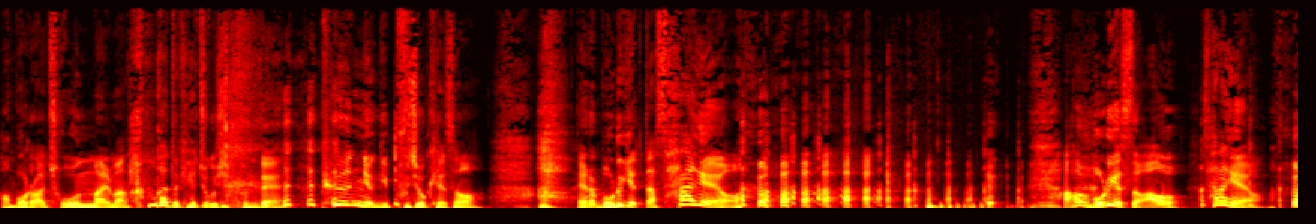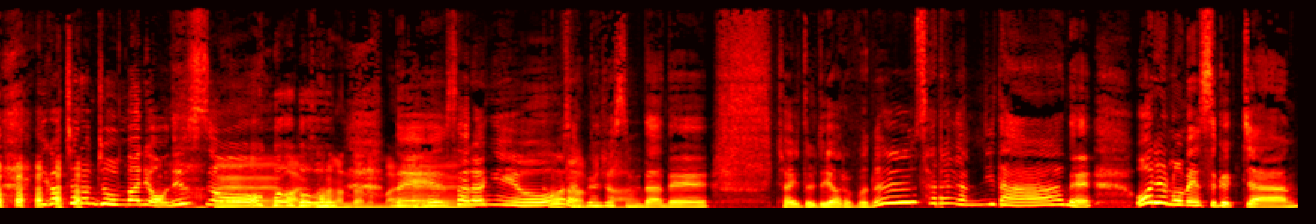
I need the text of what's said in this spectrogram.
아, 뭐라 좋은 말만 한가득 해주고 싶은데 표현력이 부족해서 아, 에라 모르겠다. 사랑해요. 아우 모르겠어. 아우 사랑해요. 이것처럼 좋은 말이 어딨어. 네, 아유, 사랑한다는 말. 네, 사랑해요. 감사합니다. 라고 하셨습니다. 네. 저희들도 여러분을 사랑합니다. 네. 월요 로맨스 극장.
